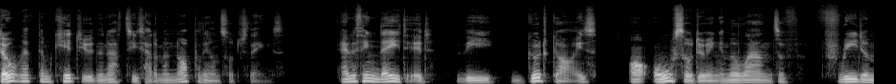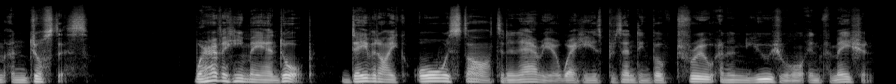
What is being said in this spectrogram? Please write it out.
Don't let them kid you the Nazis had a monopoly on such things. Anything they did, the good guys, are also doing in the lands of freedom and justice. Wherever he may end up, David Icke always starts in an area where he is presenting both true and unusual information.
